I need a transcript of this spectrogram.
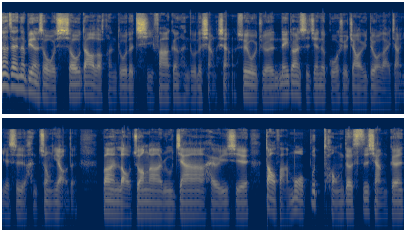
那在那边的时候，我收到了很多的启发跟很多的想象，所以我觉得那段时间的国学教育对我来讲也是很重要的。包含老庄啊、儒家啊，还有一些道法墨不同的思想跟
